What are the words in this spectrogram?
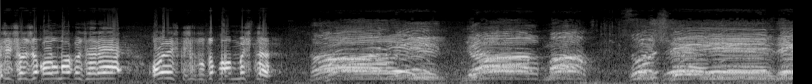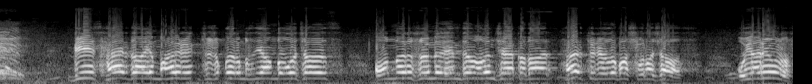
Üçü çocuk olmak üzere 13 kişi tutuklanmıştır. Biz daim mahir çocuklarımızın yanında olacağız. Onları zulmeden elimden alıncaya kadar her türlü yola başvuracağız. Uyarıyoruz.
